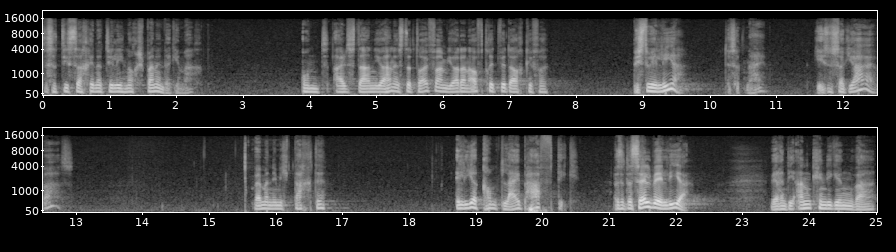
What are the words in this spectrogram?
Das hat die Sache natürlich noch spannender gemacht. Und als dann Johannes der Täufer am Jordan auftritt, wird auch gefragt, bist du Elia? Der sagt, nein. Jesus sagt, ja, er war's. Weil man nämlich dachte, Elia kommt leibhaftig. Also derselbe Elia, während die Ankündigung war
